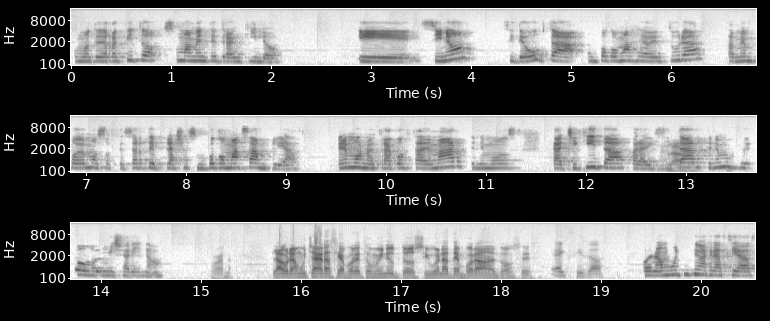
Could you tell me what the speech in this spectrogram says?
como te repito, sumamente tranquilo. Y si no, si te gusta un poco más de aventura, también podemos ofrecerte playas un poco más amplias. Tenemos nuestra costa de mar, tenemos la chiquita para visitar, tenemos de todo en Villarino. Bueno. Laura, muchas gracias por estos minutos y buena temporada entonces. Éxitos. Bueno, muchísimas gracias.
